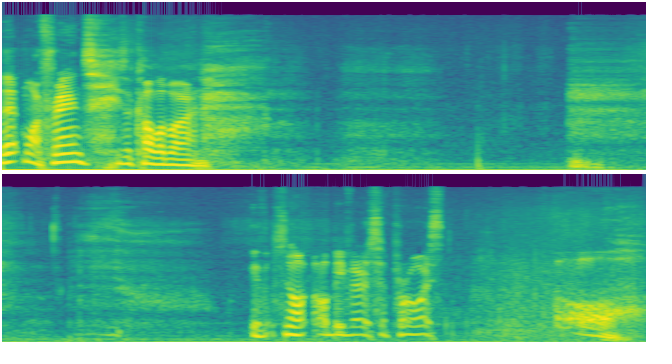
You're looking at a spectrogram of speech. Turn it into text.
That, my friends, is a collarbone. If it's not, I'll be very surprised. Oh.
